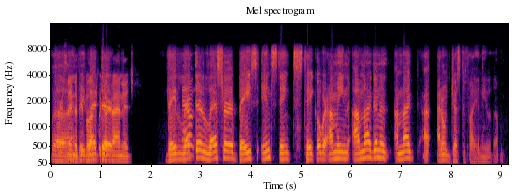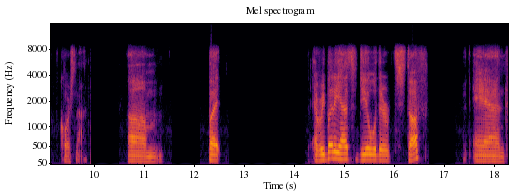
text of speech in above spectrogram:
Uh, saying the they people that let took their advantage. they let their lesser base instincts take over. I mean, I'm not gonna I'm not I, I don't justify any of them. Of course not. Um but everybody has to deal with their stuff and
